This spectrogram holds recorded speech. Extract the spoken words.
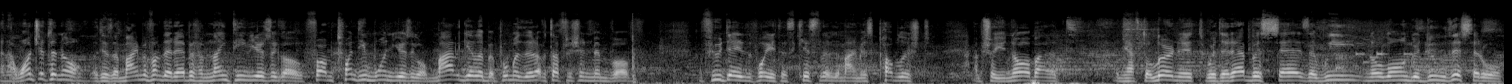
And I want you to know that there's a mimer from the Rebbe from 19 years ago, from 21 years ago. A few days before Yud Tes Kislev, the mimer is published. I'm sure you know about it, and you have to learn it. Where the Rebbe says that we no longer do this at all.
